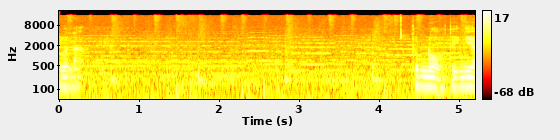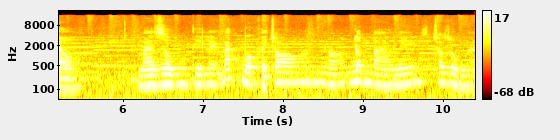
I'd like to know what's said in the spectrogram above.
luôn ạ. Thùng nổ thì nhiều, mà dùng thì lại bắt buộc phải cho nó đâm vào mới cho dùng ạ.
